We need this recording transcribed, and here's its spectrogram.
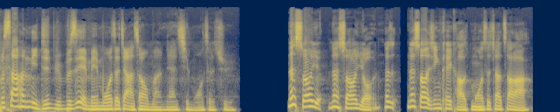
不是啊，你不是也没摩托车驾照吗？你还骑摩托车去？那时候有，那时候有，那那时候已经可以考摩托车驾照啦。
